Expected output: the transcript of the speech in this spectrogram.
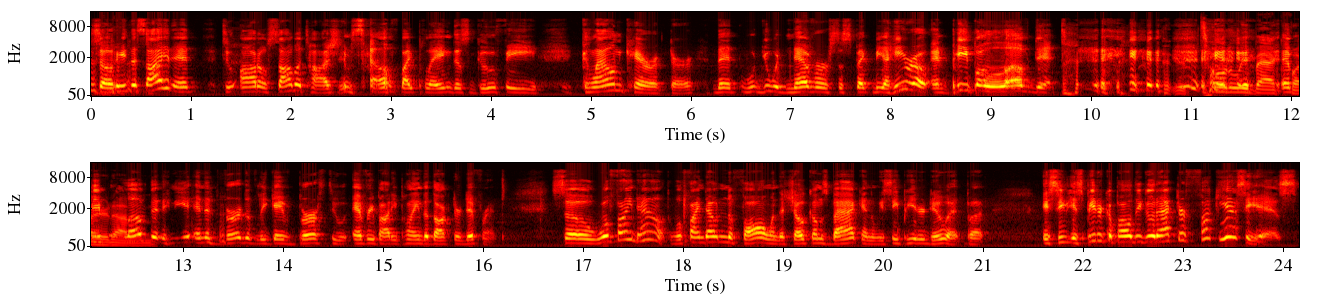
so he decided to auto sabotage himself by playing this goofy clown character that you would never suspect be a hero, and people loved it. it totally backfired and people on loved him. it, and he inadvertently gave birth to everybody playing the Doctor different. So we'll find out. We'll find out in the fall when the show comes back and we see Peter do it. But is, he, is Peter Capaldi a good actor? Fuck yes, he is.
